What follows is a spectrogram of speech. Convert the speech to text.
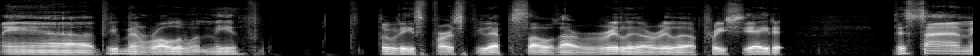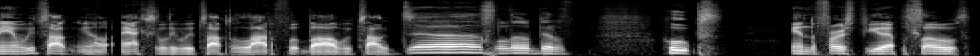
And uh, if you've been rolling with me through these first few episodes, I really, really appreciate it. This time, man, we talked, you know, actually, we talked a lot of football. We talked just a little bit of hoops in the first few episodes.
